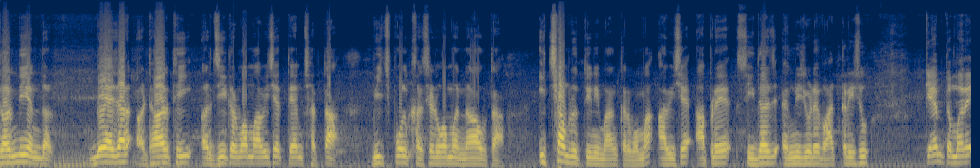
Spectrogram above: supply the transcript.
ઘરની અંદર બે હજાર અઢારથી અરજી કરવામાં આવી છે. તેમ છતાં વીજ પોલ ખસેડવામાં ન આવતા ઈચ્છા મૃત્યુની માંગ કરવામાં આવી છે. આપણે સીધા જ એમની જોડે વાત કરીશું. કેમ તમારે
